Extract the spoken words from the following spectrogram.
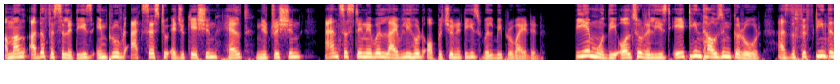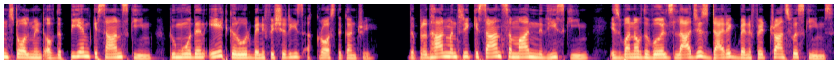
Among other facilities, improved access to education, health, nutrition, and sustainable livelihood opportunities will be provided. PM Modi also released 18,000 crore as the 15th installment of the PM Kisan scheme to more than 8 crore beneficiaries across the country. The Pradhan Mantri Kisan Samman Nidhi scheme is one of the world's largest direct benefit transfer schemes,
